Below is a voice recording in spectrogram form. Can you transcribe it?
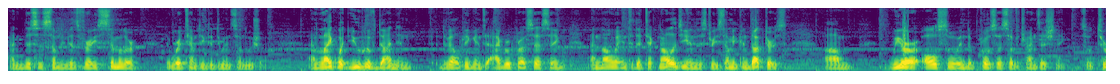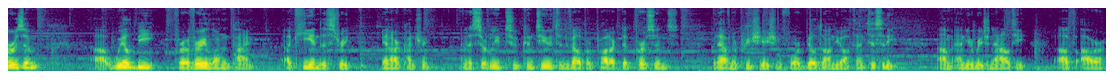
And this is something that's very similar that we're attempting to do in St. Lucia. And like what you have done in developing into agro-processing and now into the technology industry, semiconductors, um, we are also in the process of transitioning. So tourism uh, will be, for a very long time, a key industry in our country. And it's certainly to continue to develop a product that persons would have an appreciation for, built on the authenticity um, and the originality of our,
